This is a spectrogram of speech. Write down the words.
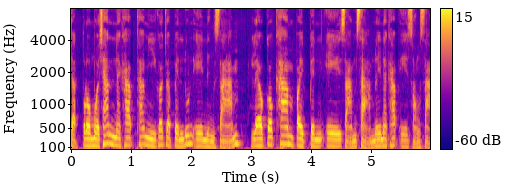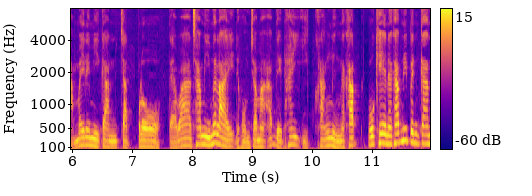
จัดโปรโมชั่นนะครับ ถ้ามีก็จะเป็นรุ่น A13 แล้วก็ข้ามไปเป็น A33 เลยนะครับ A23 ไม่ได้มีการจัดโปร แต่ว่าถ้ามีเมื่อไหร่เดี๋ยวผมจะมาอัปเดตให้อีกครั้งหนึ่งนะครับ โอเคนะครับ นี่เป็นการ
